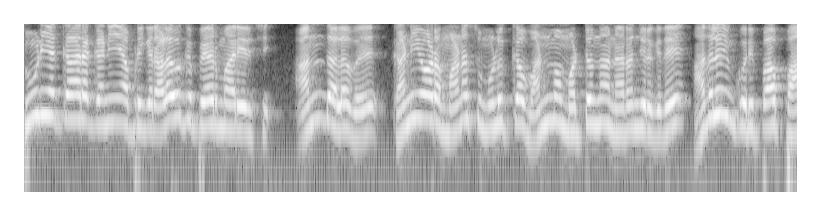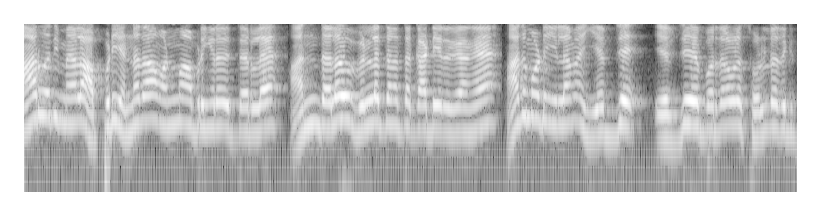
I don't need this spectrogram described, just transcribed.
சூனியக்கார கனி அப்படிங்கிற அளவுக்கு பேர் மாறிடுச்சு அந்த அளவு கனியோட மனசு முழுக்க வன்மம் மட்டும்தான் நிறைஞ்சிருக்குது. அதுலயும் குறிப்பா பார்வதி மேல அப்படி என்னதான் வன்மம் அப்படிங்கறது தெரியல. அந்த அளவு வில்லத்தனத்தை காட்டியிருக்காங்க. அது மட்டும் இல்லாம எஃப்ஜே எஃப்ஜே பொறுத்தளவுல சொல்றதுக்கு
